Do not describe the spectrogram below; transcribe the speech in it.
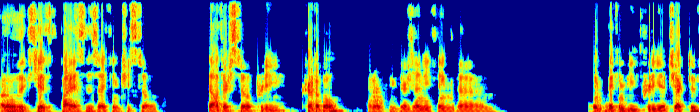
although she has biases, I think she's still the author's still pretty credible. I don't think there's anything that um, I think they can be pretty objective.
